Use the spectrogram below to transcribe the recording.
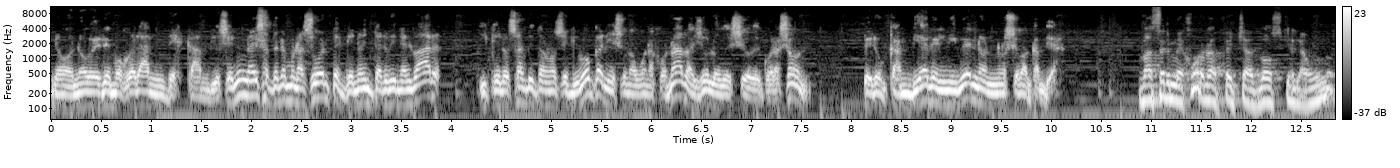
no, no veremos grandes cambios. En una de esas tenemos la suerte que no interviene el VAR y que los árbitros no se equivocan y es una buena jornada, yo lo deseo de corazón. Pero cambiar el nivel no, no se va a cambiar. ¿Va a ser mejor la fecha 2 que la 1?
